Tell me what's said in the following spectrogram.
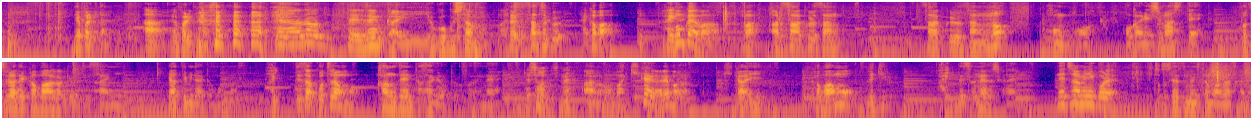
やっぱり来たねあやっぱり来ました。いやでもって前回予告したもん、早速、カバー、はい、今回は、まあ、あるサークルさんサークルさんの本をお借りしましてこちらでカバー掛けを実際にやってみたいと思います。はい、実はこちらも完全手作業ということでね。そうですね。あの、まあ、機械があれば機械カバーもできる、はい、ですよね確かね。でちなみにこれちょっと説明してもらえますかね。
